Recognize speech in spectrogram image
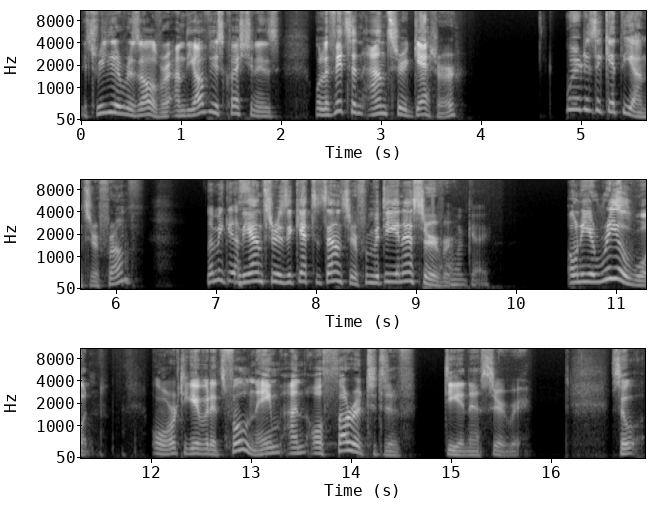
It's really a resolver. And the obvious question is well, if it's an answer getter, where does it get the answer from? Let me guess. And the answer is it gets its answer from a DNS server, okay. only a real one. Or to give it its full name, an authoritative DNS server. So,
